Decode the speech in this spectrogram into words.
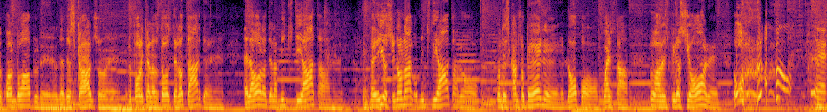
eh, cuando hablo de, de descanso, eh, porque a las 2 de la tarde è la hora della mixdiata. Eh. E io se non hago mixdiata no, non descanso bene, dopo questa nuova respirazione. Eh,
